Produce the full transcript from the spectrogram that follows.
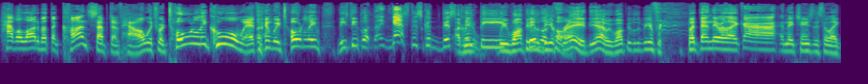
have a lot about the concept of hell, which we're totally cool with, and we totally these people, yes, this could this I could mean, be. we want people biblical. to be afraid. Yeah, we want people to be afraid. But then they were like, ah, and they changed this to like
